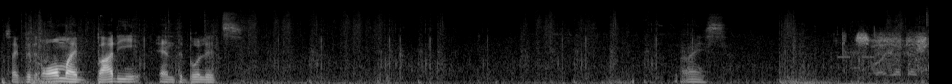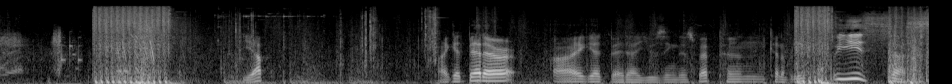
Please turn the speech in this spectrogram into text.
It's like with all my body and the bullets. Nice. Yep. I get better. I get better using this weapon. Can I believe? Jesus!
